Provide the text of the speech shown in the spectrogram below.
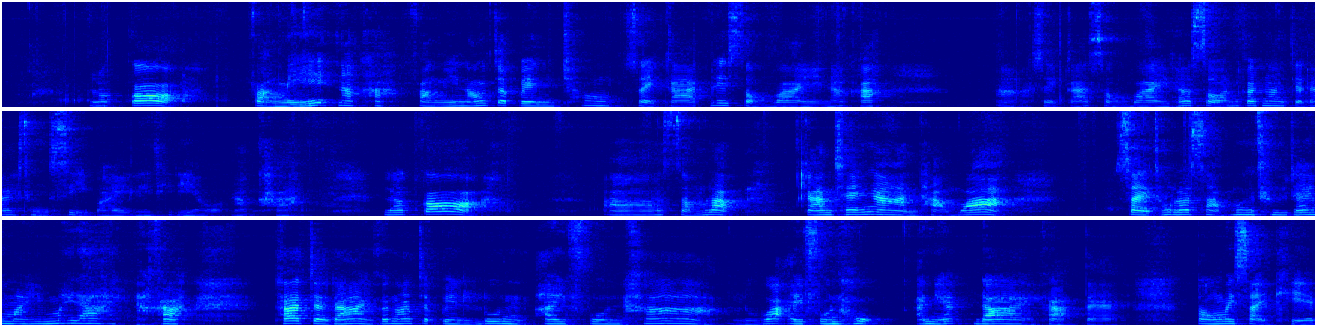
ๆแล้วก็ฝั่งนี้นะคะ ฝั่งนี้น้องจะเป็นช่องใส่การ์ดได้2ใบนะคะใส่การ์ด2ใบ ถ้าซ้อนก็น่าจะได้ถึง 4 ใบเลยทีเดียวนะคะ แล้วก็สำหรับการใช้งานถามว่าใส่โทรศัพท์มือถือได้ไหมไม่ได้นะคะ ถ้าจะได้ก็น่าจะเป็นรุ่น iPhone 5 หรือว่า iPhone 6 อันนี้ได้ค่ะ แต่ต้องไม่ใส่เคส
